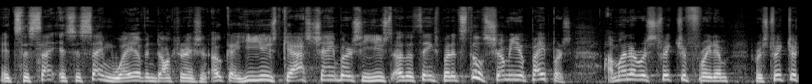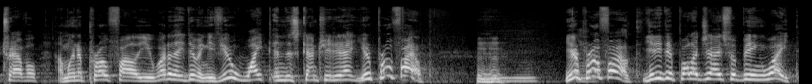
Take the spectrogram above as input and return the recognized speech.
It's the same. It's the same way of indoctrination. Okay, he used gas chambers, he used other things, but it's still show me your papers. I'm going to restrict your freedom, restrict your travel. I'm going to profile you. What are they doing? If you're white in this country today, you're profiled. Mm-hmm. You're yeah. Mm. profiled. You need to apologize for being white,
